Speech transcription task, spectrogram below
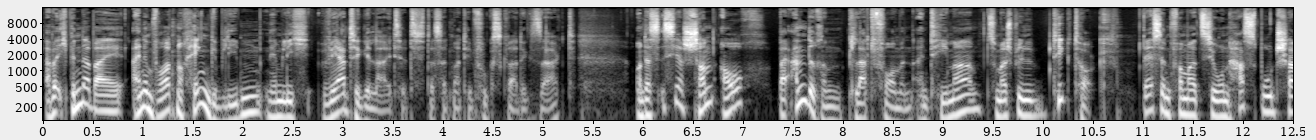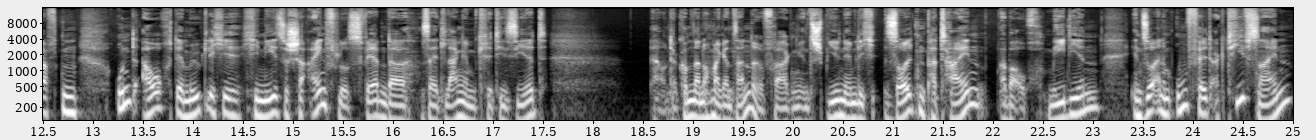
Aber ich bin dabei einem Wort noch hängen geblieben, nämlich Werte geleitet. Das hat Martin Fuchs gerade gesagt. Und das ist ja schon auch bei anderen Plattformen ein Thema, zum Beispiel TikTok. Desinformation, Hassbotschaften und auch der mögliche chinesische Einfluss werden da seit langem kritisiert. Ja, und da kommen dann nochmal ganz andere Fragen ins Spiel, nämlich sollten Parteien, aber auch Medien in so einem Umfeld aktiv sein?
